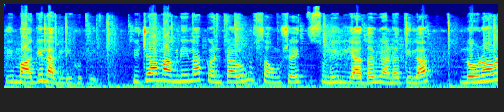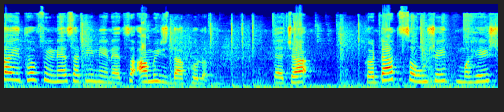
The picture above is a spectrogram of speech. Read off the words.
ती मागे लागली होती. तिच्या मागणीला कंटाळून संशयित सुनील यादव यानं तिला लोणावळा इथं फिरण्यासाठी नेण्याचं आमिष दाखवलं. त्याच्या कटात संशयित महेश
